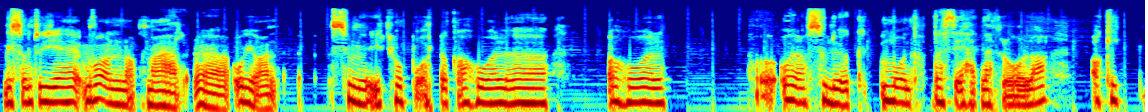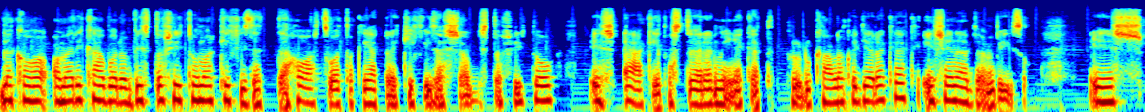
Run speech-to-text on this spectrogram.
Viszont ugye vannak már olyan szülői csoportok, ahol, ahol olyan szülők mond, beszélhetnek róla, akiknek a Amerikában a biztosító már kifizette, harcoltak érte, hogy kifizesse a biztosító, és elképesztő eredményeket produkálnak a gyerekek, és én ebben bízom. És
